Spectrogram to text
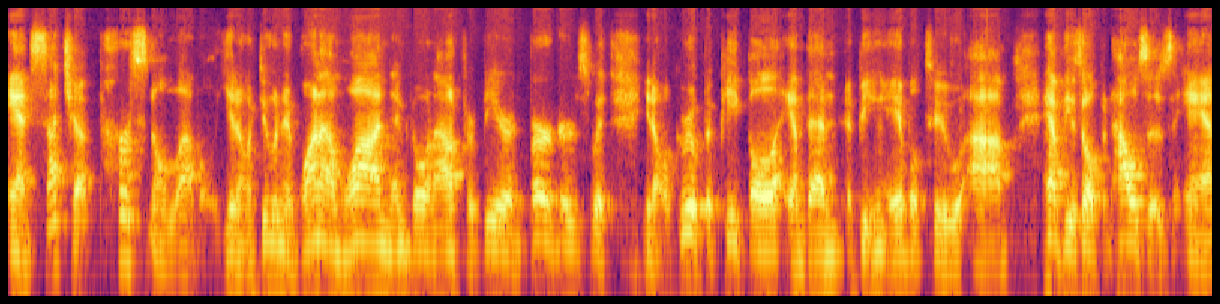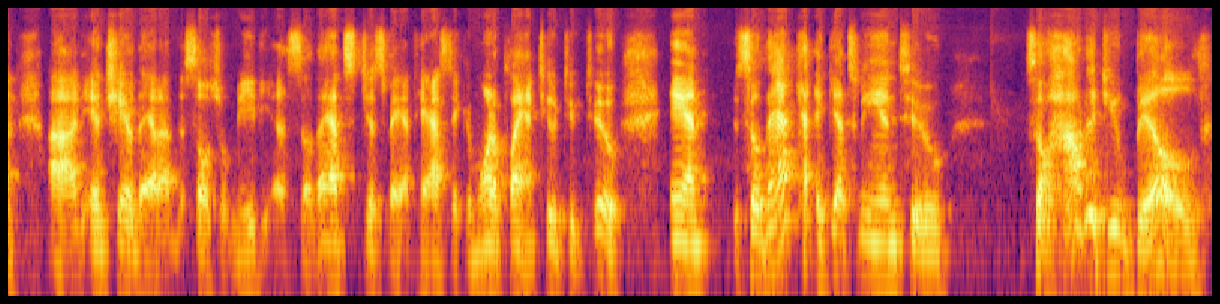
and such a personal level, you know, doing it one on one, then going out for beer and burgers with, you know, a group of people, and then being able to um, have these open houses and uh, and share that on the social media. So that's just fantastic. And want to plan 222. And so that gets me into so how did you build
